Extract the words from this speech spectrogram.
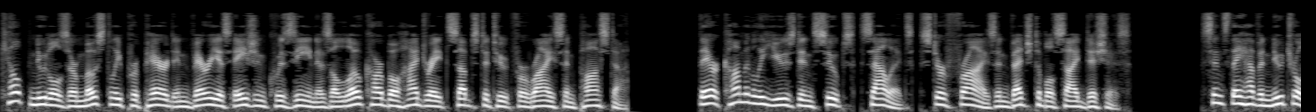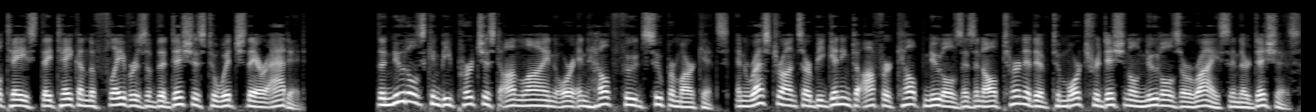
Kelp noodles are mostly prepared in various Asian cuisine as a low-carbohydrate substitute for rice and pasta. They are commonly used in soups, salads, stir-fries and vegetable side dishes. Since they have a neutral taste they take on the flavors of the dishes to which they are added. The noodles can be purchased online or in health food supermarkets, and restaurants are beginning to offer kelp noodles as an alternative to more traditional noodles or rice in their dishes.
